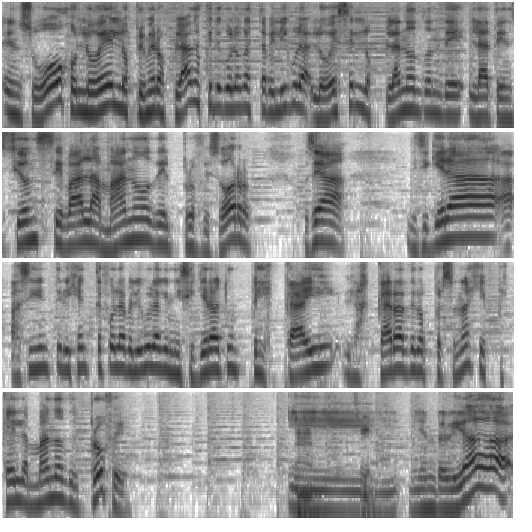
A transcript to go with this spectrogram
en su ojo, lo ves en los primeros planos que te coloca esta película, lo ves en los planos donde la atención se va a la mano del profesor. O sea, ni siquiera así de inteligente fue la película que ni siquiera tú pescáis las caras de los personajes, pescáis las manos del profe. Y, Mm, sí. y en realidad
